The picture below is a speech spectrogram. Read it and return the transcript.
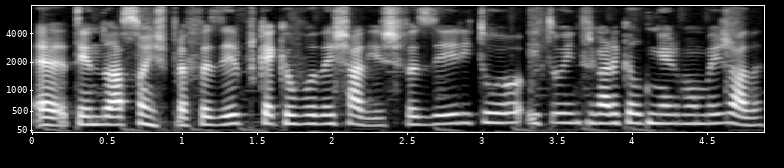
uh, tendo ações para fazer, porque é que eu vou deixar de as fazer e estou e estou a entregar aquele dinheiro mão beijada?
